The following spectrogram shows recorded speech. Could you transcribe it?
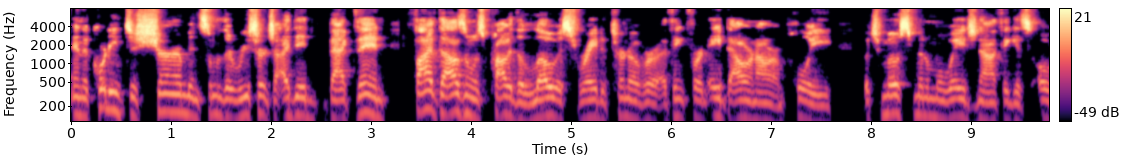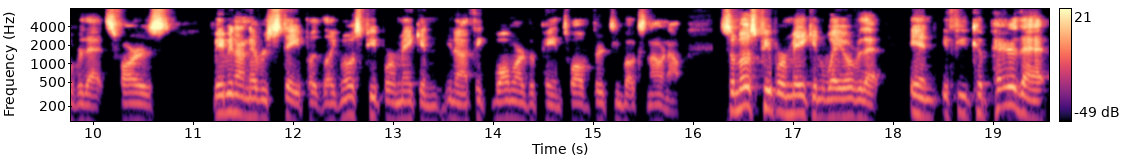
And according to SHRM and some of the research I did back then, 5,000 was probably the lowest rate of turnover, I think, for an $8 an hour employee, which most minimum wage now, I think, is over that as far as maybe not in every state, but like most people are making, you know, I think Walmart they're paying 12, 13 bucks an hour now. So most people are making way over that. And if you compare that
